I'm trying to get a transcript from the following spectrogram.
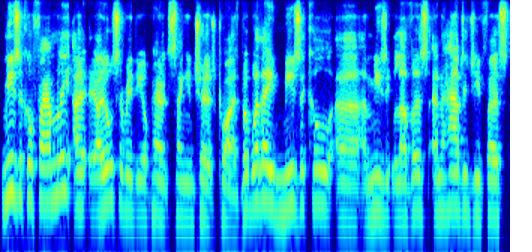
musical family. I, I, also read that your parents sang in church choirs, but were they musical uh, music lovers? And how did you first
